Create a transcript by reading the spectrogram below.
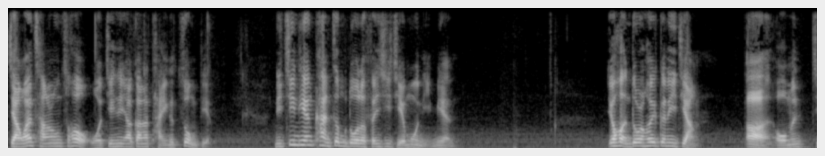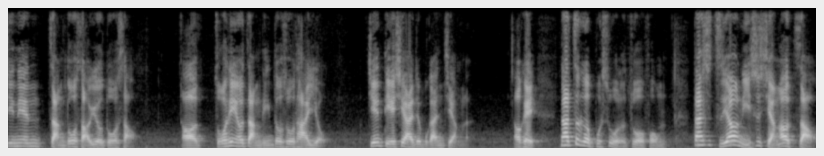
讲完长隆之后，我今天要跟他谈一个重点。你今天看这么多的分析节目里面，有很多人会跟你讲啊，我们今天涨多少又多少啊，昨天有涨停都说它有，今天跌下来就不敢讲了。OK，那这个不是我的作风，但是只要你是想要找。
